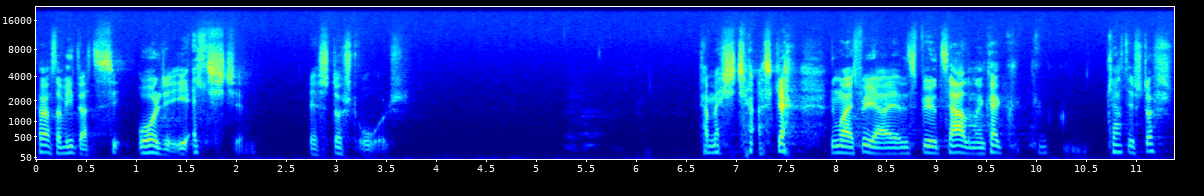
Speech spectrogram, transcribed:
För att vita att året i älskar är störst året Hva mest jeg skal? Nå må jeg spyrja, jeg er spirituell, men hva, hva er størst?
